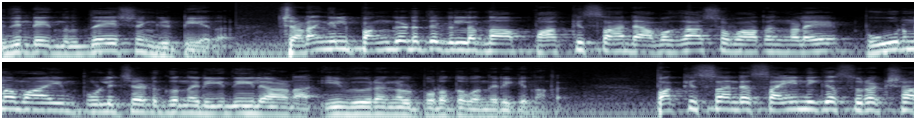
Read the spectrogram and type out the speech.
ഇതിന്റെ നിർദ്ദേശം കിട്ടിയത്. ചടങ്ങിൽ പങ്കെടുത്തിട്ടില്ലെന്ന പാകിസ്ഥാന്റെ അവകാശവാദങ്ങളെ പൂർണമായും പൊളിച്ചെടുക്കുന്ന രീതിയിലാണ് ഈ വിവരങ്ങൾ പുറത്തു വന്നിരിക്കുന്നത് പാകിസ്ഥാന്റെ സൈനിക സുരക്ഷാ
